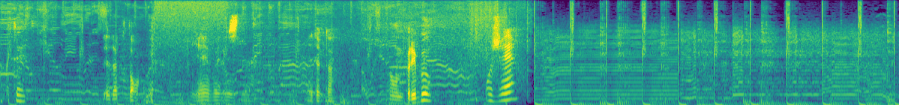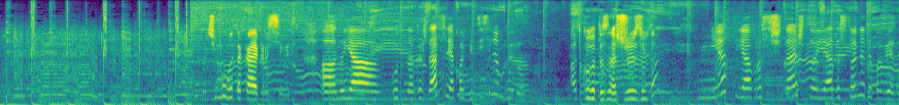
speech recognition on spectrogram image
А кто это? Это кто? Я его не знаю. Это кто? Он прибыл? Уже? Почему вы такая красивая? А, но я буду награждаться, я победителем буду. Откуда ты знаешь уже результат? Нет, я просто считаю, что я достойна этой победы.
